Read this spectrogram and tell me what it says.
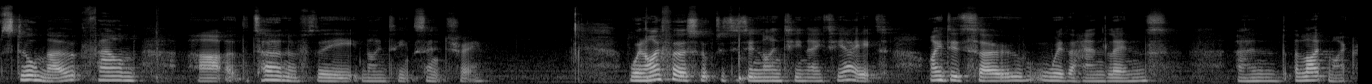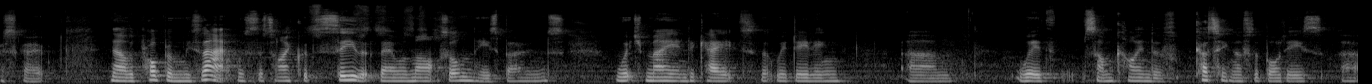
still know, found uh, at the turn of the 19th century. When I first looked at it in 1988, I did so with a hand lens and a light microscope. Now the problem with that was that I could see that there were marks on these bones which may indicate that we're dealing um, with some kind of cutting of the bodies uh,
